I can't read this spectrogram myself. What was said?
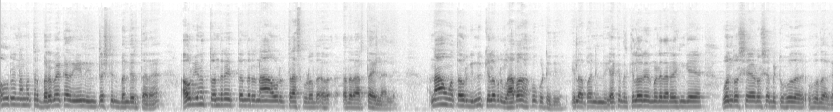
ಅವರು ನಮ್ಮ ಹತ್ರ ಬರಬೇಕಾದ್ರೆ ಏನು ಇಂಟ್ರೆಸ್ಟಿಂದ ಬಂದಿರ್ತಾರೆ ಅವ್ರಿಗೇನೋ ತೊಂದರೆ ಇತ್ತಂದ್ರೆ ನಾ ಅವ್ರಿಗೆ ತ್ರಾಸ ಕೊಡೋದು ಅದರ ಅರ್ಥ ಇಲ್ಲ ಅಲ್ಲಿ. ನಾವು ಮತ್ತು ಅವ್ರಿಗೆ ಇನ್ನೂ ಕೆಲವ್ರಿಗೆ ಲಾಭ ಹಾಕೋ ಕೊಟ್ಟಿದ್ದೀವಿ ಇಲ್ಲಪ್ಪ ನಿಮ್ದು ಯಾಕಂದ್ರೆ ಕೆಲವ್ರು ಏನು ಮಾಡಿದ್ದಾರೆ ಹೀಗೆ ಒಂದು ವರ್ಷ ಎರಡು ವರ್ಷ ಬಿಟ್ಟು ಹೋದ ಹೋದಾಗ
